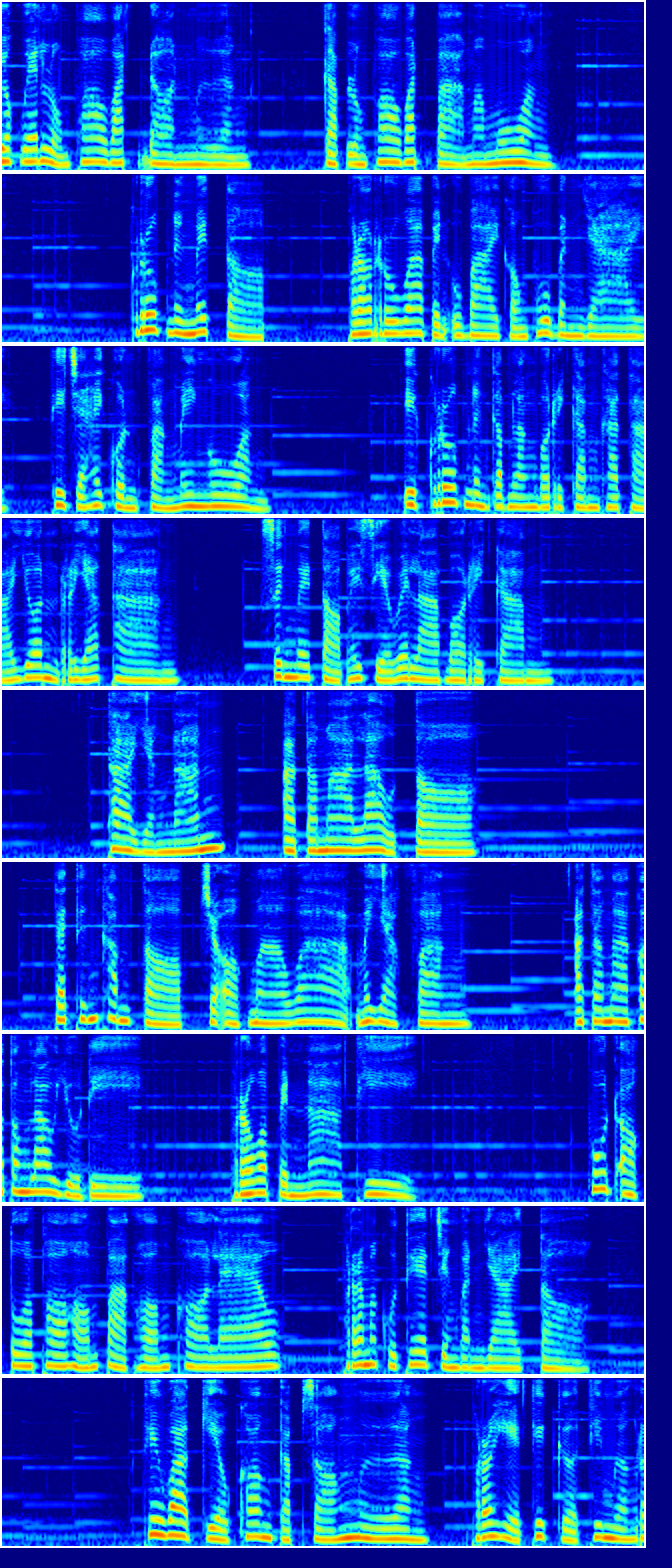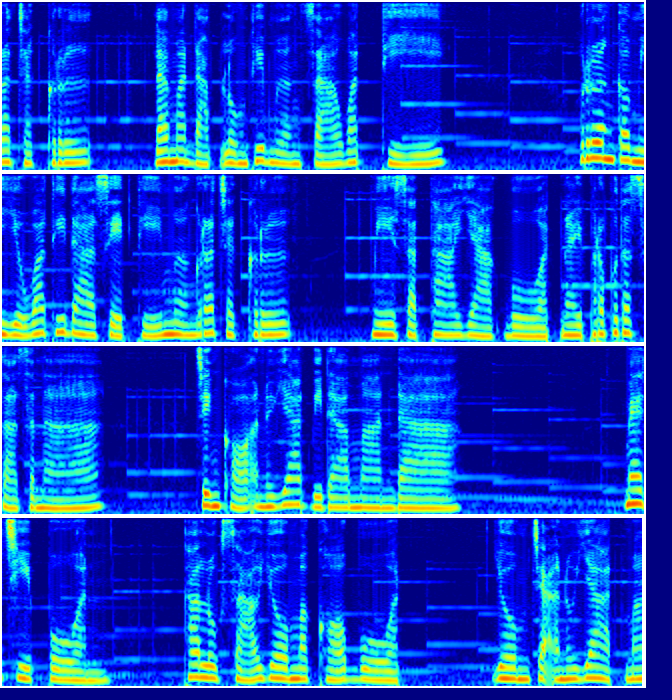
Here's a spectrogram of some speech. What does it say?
ยกเว้นหลวงพ่อวัดดอนเมือง กับหลวงพ่อวัดป่ามะม่วงรูปหนึ่งไม่ตอบ เพราะรู้ว่าเป็นอุบายของผู้บรรยายที่จะให้คนฟังไม่ง่วง อีกรูปหนึ่งกำลังบริกรรมคาถาย่นระยะทาง ซึ่งไม่ตอบให้เสียเวลาบริกรรม ถ้าอย่างนั้นอาตมาเล่าต่อ แต่ถึงคำตอบจะออกมาว่าไม่อยากฟังอาตมาก็ต้องเล่าอยู่ดี เพราะว่าเป็นหน้าที่ พูดออกตัวพอหอมปากหอมคอแล้ว พระมคุเทศจึงบรรยายต่อ ที่ว่าเกี่ยวข้องกับสองเมือง เพราะเหตุที่เกิดที่เมืองราชกฤห์และมาดับลงที่เมืองสาวัตถี เรื่องก็มีอยู่ว่าที่ดาเศรษฐีเมืองราชกฤห์มีศรัทธาอยากบวชในพระพุทธศาสนา จึงขออนุญาตบิดามารดา แม่ชีป่วน ถ้าลูกสาวโยมมาขอบวช โยมจะอนุญาตไหม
